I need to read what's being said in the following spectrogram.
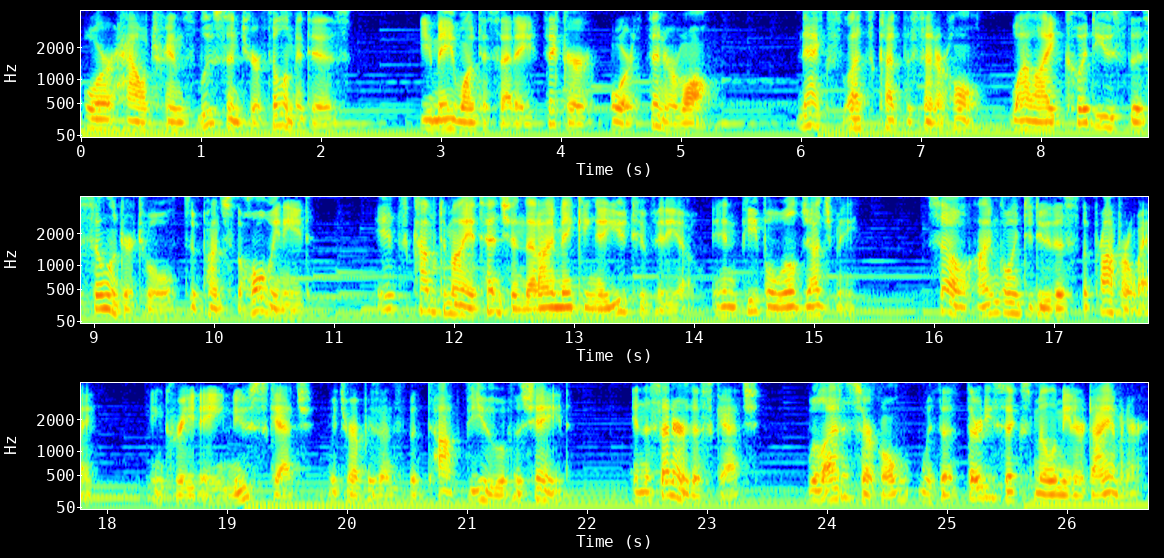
or how translucent your filament is, you may want to set a thicker or thinner wall. Next, let's cut the center hole. While I could use the cylinder tool to punch the hole we need, it's come to my attention that I'm making a YouTube video and people will judge me. So I'm going to do this the proper way and create a new sketch which represents the top view of the shade. In the center of this sketch, we'll add a circle with a 36mm diameter.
